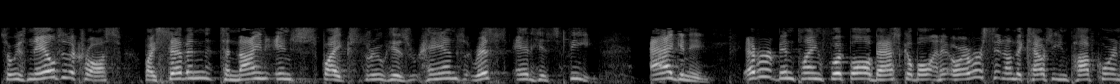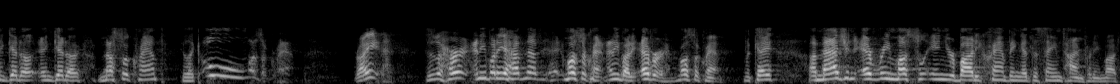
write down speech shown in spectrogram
So he's nailed to the cross by seven to nine inch spikes through his hands, wrists, and his feet. Agony. Ever been playing football, basketball, and, or ever sitting on the couch eating popcorn and get a, and get a muscle cramp? You're like, oh, muscle cramp. Right? Does it hurt? Anybody have that? Muscle cramp. Anybody? Ever? Muscle cramp. Okay? Imagine every muscle in your body cramping at the same time, pretty much.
